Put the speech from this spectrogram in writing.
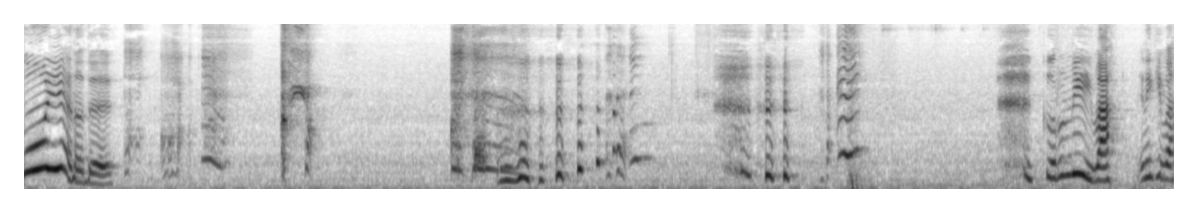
കോഴിയാണത്? കുറുമ്പി വാ എനിക്ക് വാ.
